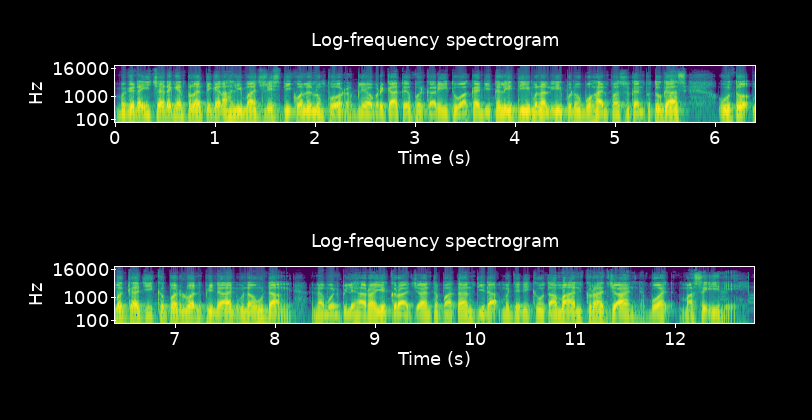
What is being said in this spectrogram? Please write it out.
Mengenai cadangan pelantikan ahli majlis di Kuala Lumpur, beliau berkata perkara itu akan diteliti melalui penubuhan pasukan petugas untuk mengkaji keperluan pindaan undang-undang namun pilihan raya kerajaan tempatan tidak menjadi keutamaan kerajaan buat masa ini.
